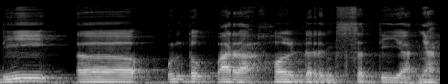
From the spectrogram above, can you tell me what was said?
di uh, untuk para holder setianya.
